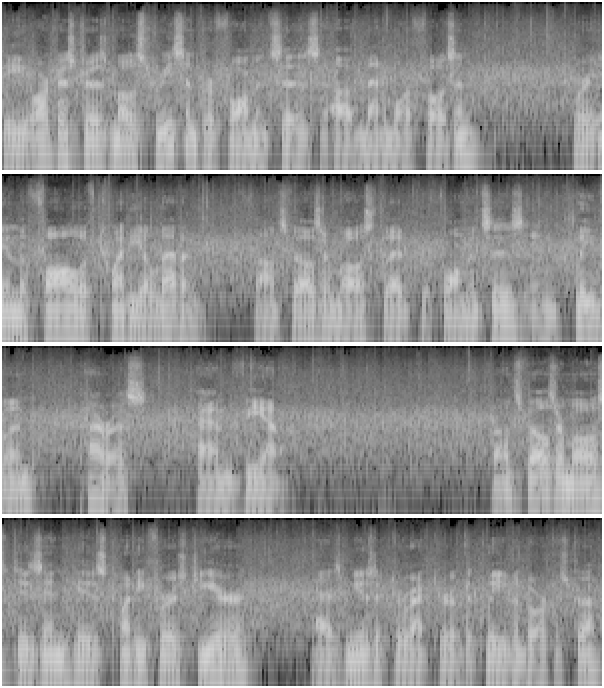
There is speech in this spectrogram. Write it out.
The orchestra's most recent performances of Metamorphosen were in the fall of 2011 Franz Welser-Möst led performances in Cleveland, Paris, and Vienna. Franz Welser-Möst is in his 21st year as music director of the Cleveland Orchestra.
